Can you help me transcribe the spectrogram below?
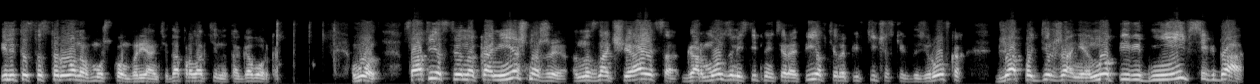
или тестостерона в мужском варианте, да, пролактин это оговорка. Вот. Соответственно, конечно же, назначается гормон-заместительная терапия в терапевтических дозировках для поддержания. Но перед ней всегда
